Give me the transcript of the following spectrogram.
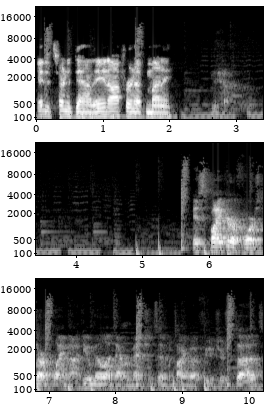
They had to turn it down. They didn't offer enough money. Yeah. Is Spiker a four-star flameout? Hugh Millen never mentions him when talking about future studs.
